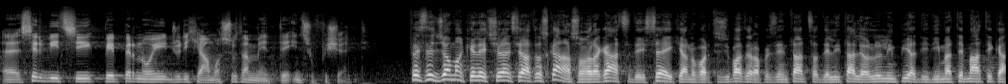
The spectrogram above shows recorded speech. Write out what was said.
eh, servizi che per noi giudichiamo assolutamente insufficienti. Festeggiamo anche le eccellenze della Toscana, sono ragazzi dei sei che hanno partecipato in rappresentanza dell'Italia alle Olimpiadi di Matematica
